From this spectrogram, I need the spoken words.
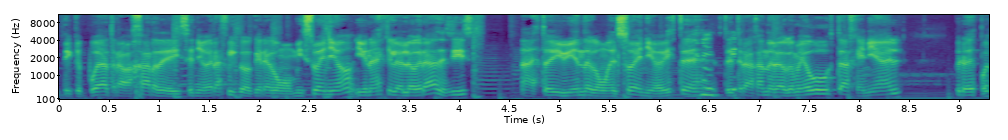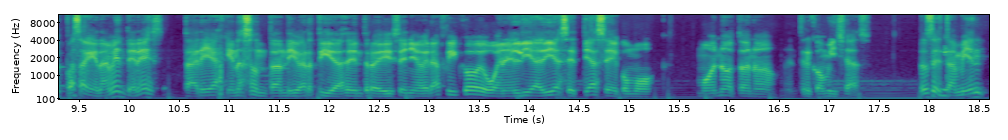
de que pueda trabajar de diseño gráfico, que era como mi sueño, y una vez que lo lográs decís, nada, estoy viviendo como el sueño, ¿viste? Estoy trabajando lo que me gusta, genial. Pero después pasa que también tenés tareas que no son tan divertidas dentro de diseño gráfico o en el día a día se te hace como monótono, entre comillas. Entonces Sí. también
